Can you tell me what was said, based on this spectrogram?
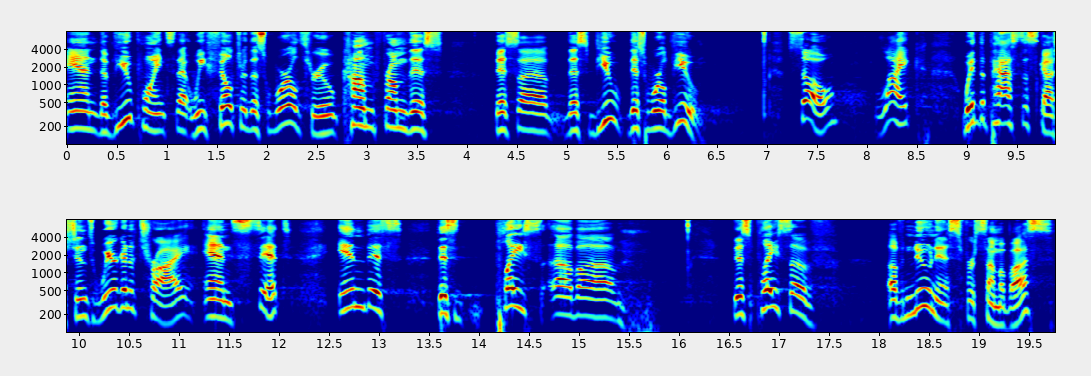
and the viewpoints that we filter this world through come from this, this, uh, this, view, this worldview. So, like with the past discussions, we're going to try and sit in this, this place of uh, this place of, of newness for some of us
